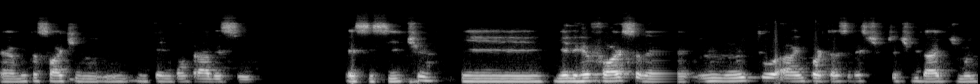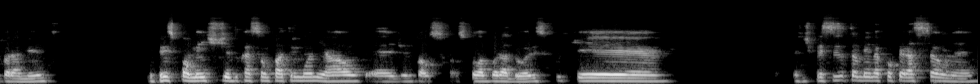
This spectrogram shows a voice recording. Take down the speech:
é, muita sorte em, em, ter encontrado esse, esse sítio, e, e ele reforça né, muito a importância desse tipo de atividade de monitoramento e principalmente de educação patrimonial é, junto aos, aos, colaboradores, porque a gente precisa também da cooperação, né,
